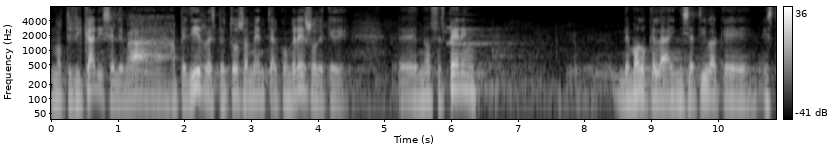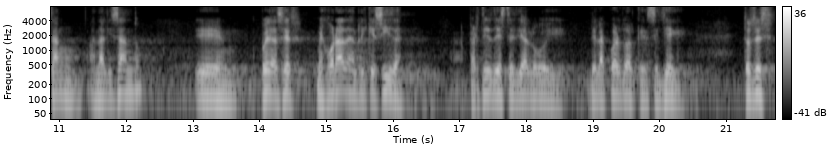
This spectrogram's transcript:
notificar y se le va a pedir respetuosamente al Congreso de que eh, nos esperen, de modo que la iniciativa que están analizando eh, pueda ser mejorada, enriquecida a partir de este diálogo y del acuerdo al que se llegue. Entonces,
